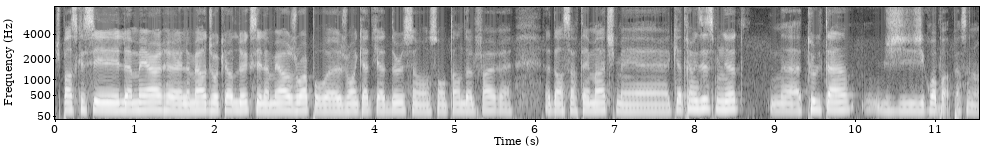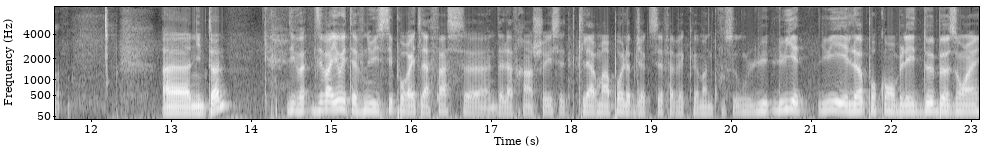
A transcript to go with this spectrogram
Je pense que c'est le meilleur, euh, le meilleur joker de luxe, c'est le meilleur joueur pour euh, jouer en 4-4-2 si on, si on tente de le faire euh, dans certains matchs. Mais euh, 90 minutes, euh, tout le temps, j'y, j'y crois pas, personnellement. Euh, Nilton? Diva- Divayo était venu ici pour être la face euh, de la franchise. C'est clairement pas l'objectif avec euh. Lui, lui, est, là pour combler deux besoins.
